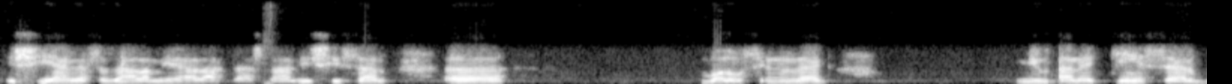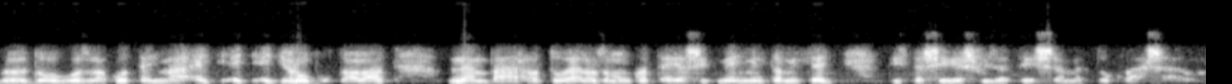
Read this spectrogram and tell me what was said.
és hiány lesz az állami ellátásnál is, hiszen valószínűleg miután egy kényszerből dolgoznak ott egy, egy, egy, egy robot alatt, nem várható el az a munkateljesítmény, mint amit egy tisztességes fizetéssel meg tudok vásárolni.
